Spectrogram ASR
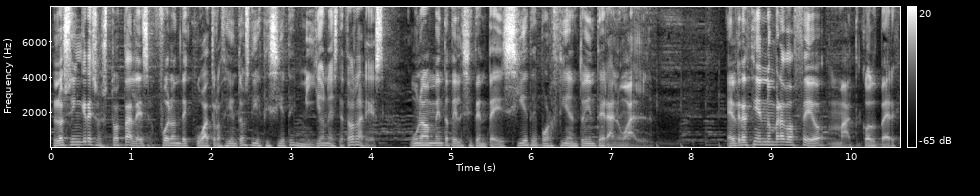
Los ingresos totales fueron de 417 millones de dólares, un aumento del 77% interanual. El recién nombrado CEO, Matt Goldberg,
